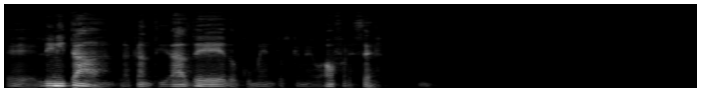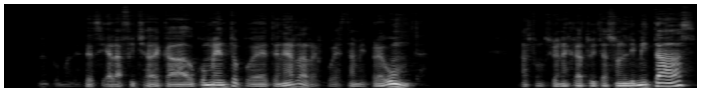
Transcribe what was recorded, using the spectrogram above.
eh, limitada la cantidad de documentos que me va a ofrecer. Como les decía, la ficha de cada documento puede tener la respuesta a mi pregunta. Las funciones gratuitas son limitadas,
